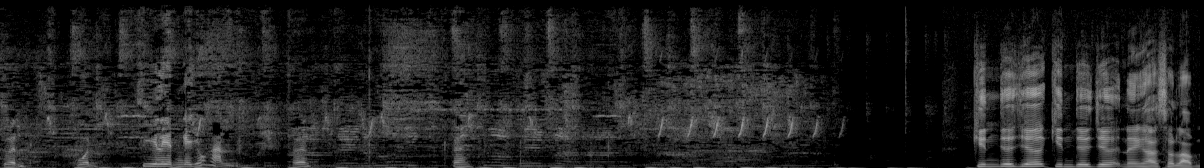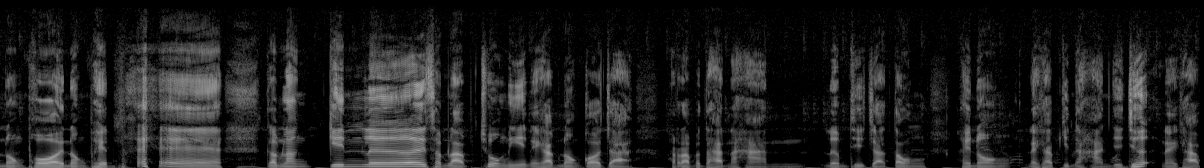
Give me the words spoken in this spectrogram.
เกินควรชีเลนกับยุหันเอินเอินกินเยอะๆ กินเยอะๆ นะครับสำหรับน้องพลอยน้องเพชรแม่กำลังกินเลยสำหรับช่วงนี้นะครับ น้องก็จะ รับประทานอาหารเริ่มที่จะต้องให้น้องนะครับกินอาหารเยอะๆนะครับ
